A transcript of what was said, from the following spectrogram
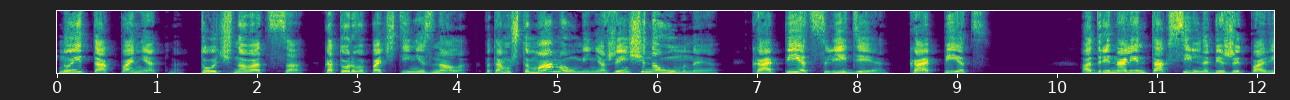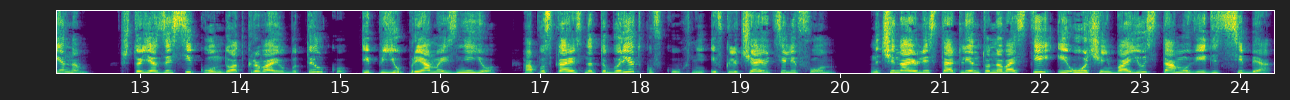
Но и так понятно. Точного отца которого почти не знала, потому что мама у меня женщина умная. Капец, Лидия, капец. Адреналин так сильно бежит по венам, что я за секунду открываю бутылку и пью прямо из нее. Опускаюсь на табуретку в кухне и включаю телефон. Начинаю листать ленту новостей и очень боюсь там увидеть себя.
